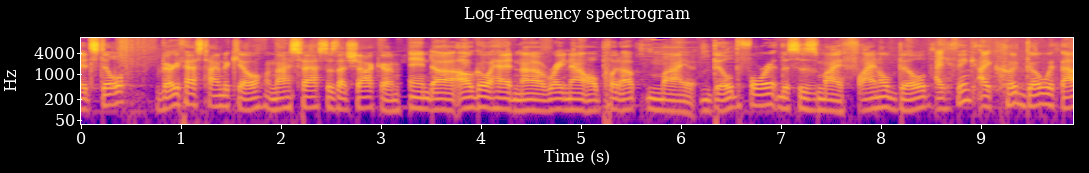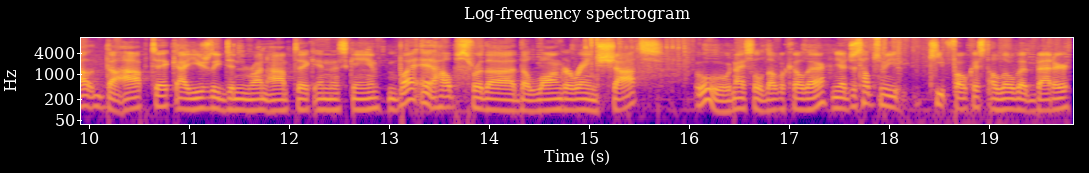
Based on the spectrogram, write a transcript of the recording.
It's still very fast time to kill, not as fast as that shotgun. And uh, I'll go ahead and uh, right now I'll put up my build for it. This is my final build. I think I could go without the optic. I usually didn't run optic in this game, but it helps for the, the longer range shots. Ooh, nice little double kill there. Yeah, just helps me keep focused a little bit better.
